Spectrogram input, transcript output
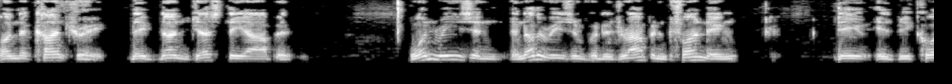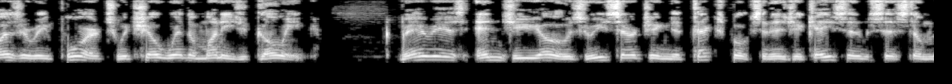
On the contrary, they've done just the opposite. One reason, another reason for the drop in funding they, is because of reports which show where the money's going. Various NGOs researching the textbooks and education system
